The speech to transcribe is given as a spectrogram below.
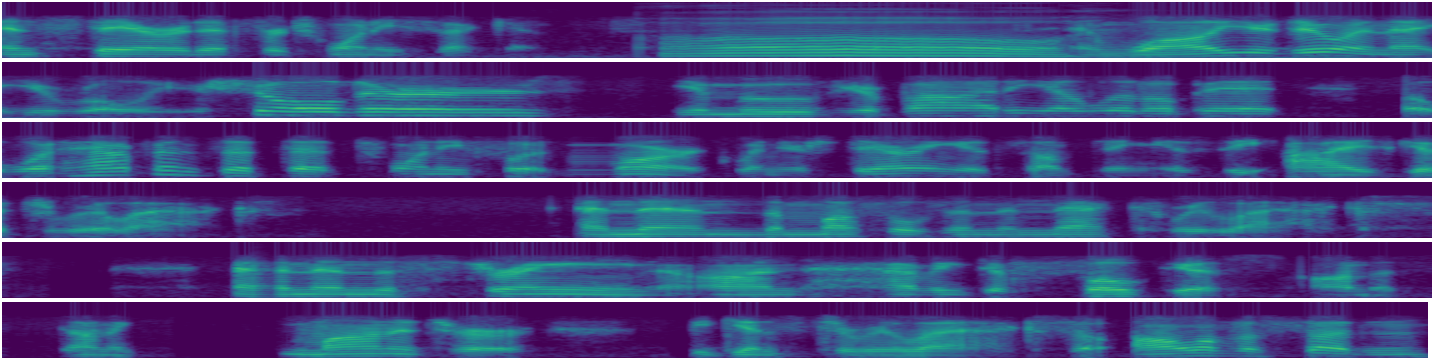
and stare at it for 20 seconds. Oh. And while you're doing that, you roll your shoulders, you move your body a little bit. But what happens at that 20 foot mark when you're staring at something is the eyes get to relax. And then the muscles in the neck relax. And then the strain on having to focus on a, on a monitor begins to relax. So all of a sudden,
